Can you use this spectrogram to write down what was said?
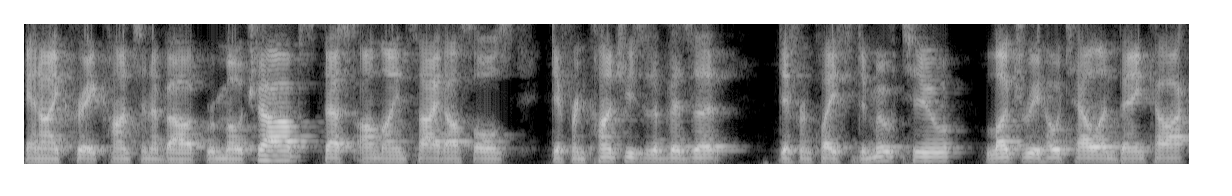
And I create content about remote jobs, best online side hustles, different countries to visit, different places to move to, luxury hotel in Bangkok,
